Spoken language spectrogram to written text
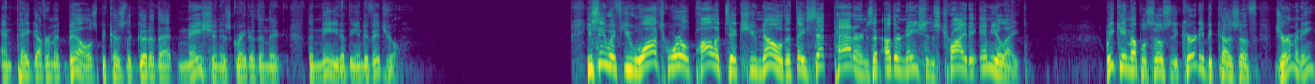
and pay government bills because the good of that nation is greater than the, the need of the individual. You see, if you watch world politics, you know that they set patterns that other nations try to emulate. We came up with Social Security because of Germany.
